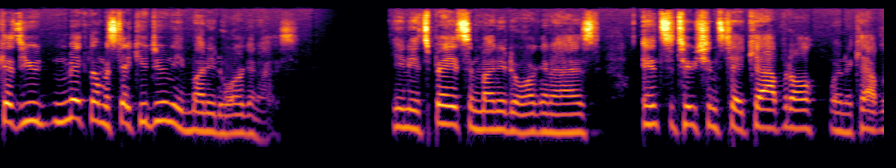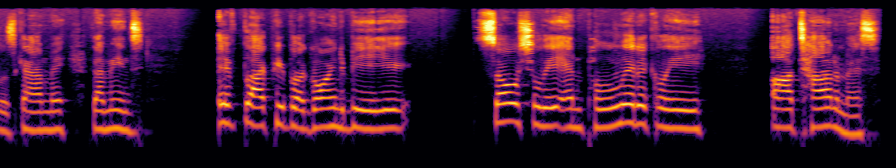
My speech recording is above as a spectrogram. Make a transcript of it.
Because you make no mistake, you do need money to organize. You need space and money to organize. Institutions take capital. We're in a capitalist economy. That means if black people are going to be socially and politically autonomous,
